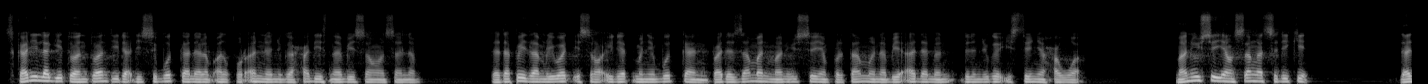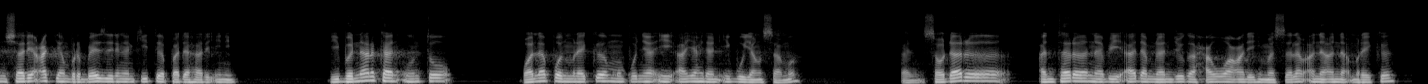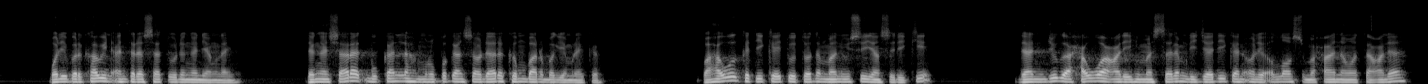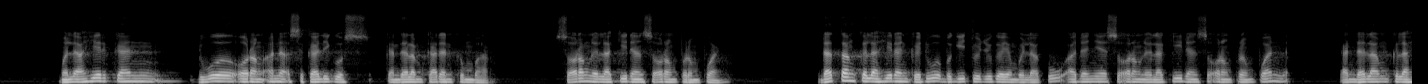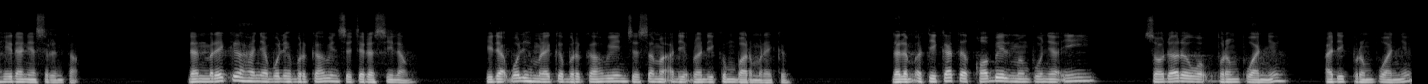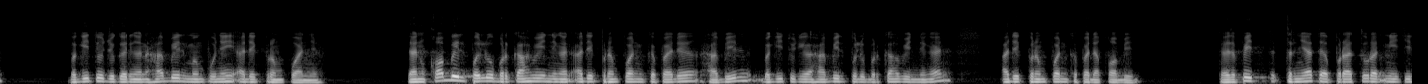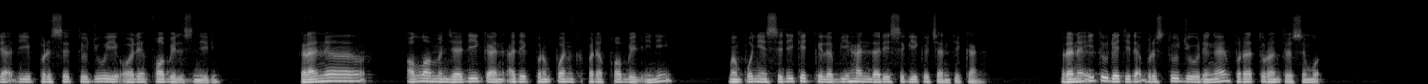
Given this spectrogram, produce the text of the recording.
Sekali lagi tuan-tuan tidak disebutkan dalam Al-Quran dan juga hadis Nabi SAW. Tetapi dalam riwayat Israiliyat menyebutkan pada zaman manusia yang pertama Nabi Adam dan juga istrinya Hawa. Manusia yang sangat sedikit dan syariat yang berbeza dengan kita pada hari ini. Dibenarkan untuk walaupun mereka mempunyai ayah dan ibu yang sama. Dan saudara antara Nabi Adam dan juga Hawa alaihi wasallam anak-anak mereka boleh berkahwin antara satu dengan yang lain. dengan syarat bukanlah merupakan saudara kembar bagi mereka. Bahawa ketika itu tuan manusia yang sedikit dan juga Hawa alaihi wasallam dijadikan oleh Allah Subhanahu wa taala melahirkan dua orang anak sekaligus kan dalam keadaan kembar. Seorang lelaki dan seorang perempuan. Datang kelahiran kedua begitu juga yang berlaku adanya seorang lelaki dan seorang perempuan kan dalam kelahiran yang serentak. Dan mereka hanya boleh berkahwin secara silang. Tidak boleh mereka berkahwin sesama adik-beradik kembar mereka. Dalam erti kata Qabil mempunyai saudara perempuannya, adik perempuannya. Begitu juga dengan Habil mempunyai adik perempuannya. Dan Qabil perlu berkahwin dengan adik perempuan kepada Habil. Begitu juga Habil perlu berkahwin dengan adik perempuan kepada Qabil. Tetapi ternyata peraturan ini tidak dipersetujui oleh Qabil sendiri. Kerana Allah menjadikan adik perempuan kepada Qabil ini mempunyai sedikit kelebihan dari segi kecantikan. Kerana itu dia tidak bersetuju dengan peraturan tersebut.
